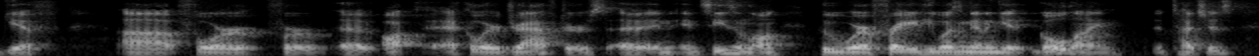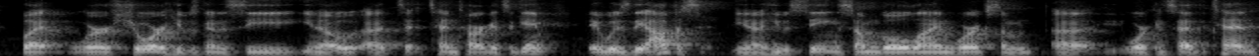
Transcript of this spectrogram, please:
gif uh, for for uh, Ekeler drafters uh, in, in season long who were afraid he wasn't going to get goal line touches, but were sure he was going to see you know uh, t- ten targets a game. It was the opposite. You know, he was seeing some goal line work, some uh, work inside the ten,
